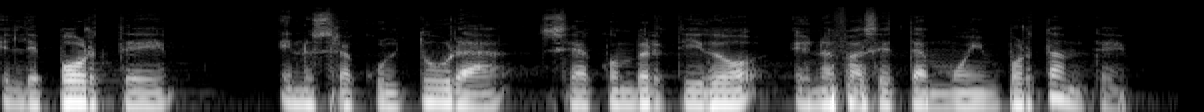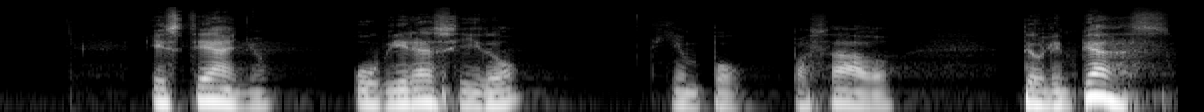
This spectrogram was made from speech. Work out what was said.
el deporte en nuestra cultura se ha convertido en una faceta muy importante. Este año hubiera sido, tiempo pasado, de Olimpiadas.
